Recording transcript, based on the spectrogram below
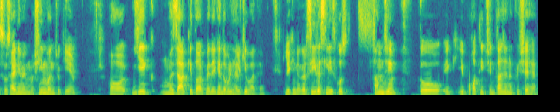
सोसाइटी में एक मशीन बन चुकी है। और ये एक मज़ाक के तौर पे देखें तो बड़ी हल्की बात है। लेकिन अगर सीरियसली इसको समझें तो एक ये बहुत ही चिंताजनक विषय है।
